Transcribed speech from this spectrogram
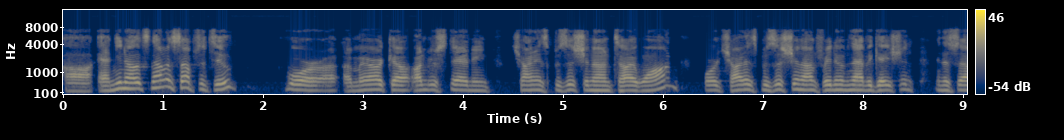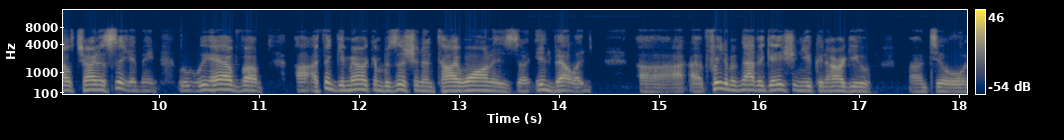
Uh, and you know, it's not a substitute for uh, America understanding China's position on Taiwan or China's position on freedom of navigation in the South China Sea. I mean, we have, uh, uh, I think the American position in Taiwan is uh, invalid. Uh, uh, freedom of navigation, you can argue until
